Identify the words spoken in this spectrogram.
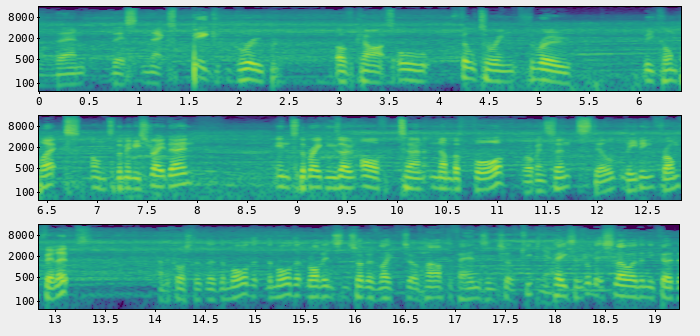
And then this next big group of carts all filtering through the complex onto the mini straight then into the braking zone of turn number four. Robinson still leading from Phillips. And of course, the, the, the, more that the more that Robinson sort of like sort of half defends and sort of keeps Yeah. the pace a little bit slower than he could,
